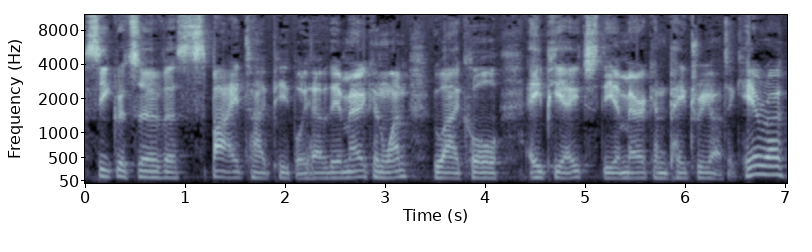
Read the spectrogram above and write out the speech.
Secret Service spy type people. You have the American one, who I call APH, the American Patriotic Hero,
